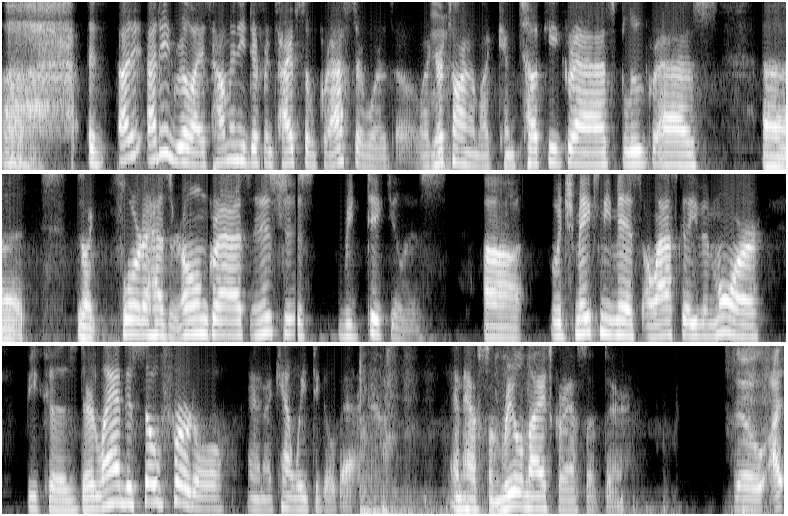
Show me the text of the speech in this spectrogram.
uh, I I didn't realize how many different types of grass there were though. Like you're Mm. talking like Kentucky grass, bluegrass. Uh, like Florida has their own grass, and it's just ridiculous. Uh, which makes me miss Alaska even more because their land is so fertile, and I can't wait to go back and have some real nice grass up there. So I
